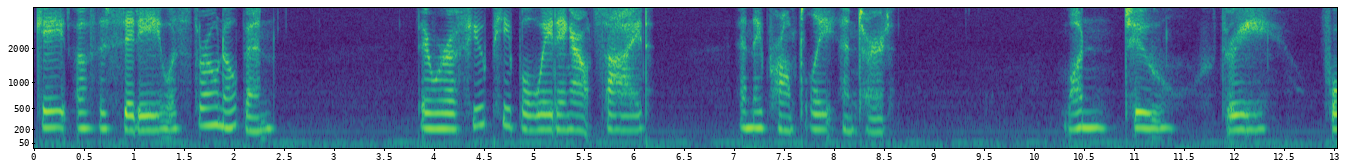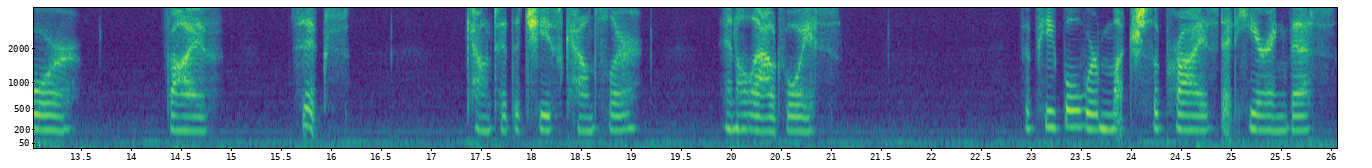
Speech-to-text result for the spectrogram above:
gate of the city was thrown open. There were a few people waiting outside, and they promptly entered. One, two, three, four, five, six, counted the chief counselor in a loud voice. The people were much surprised at hearing this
